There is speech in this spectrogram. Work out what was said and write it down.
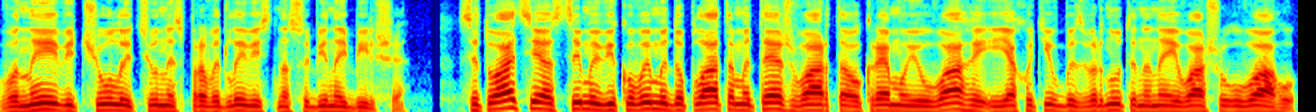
Вони відчули цю несправедливість на собі найбільше. Ситуація з цими віковими доплатами теж варта окремої уваги, і я хотів би звернути на неї вашу увагу.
